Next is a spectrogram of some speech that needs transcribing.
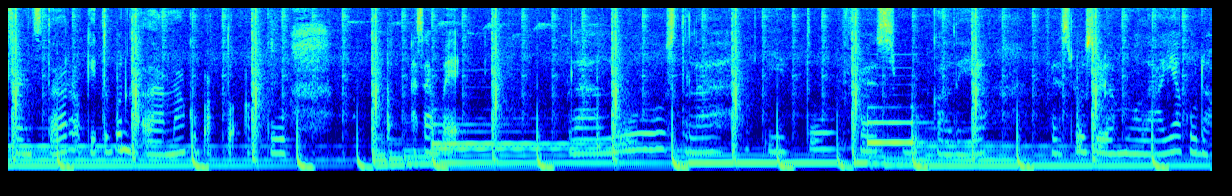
Friendster oke itu pun gak lama aku waktu aku SMP lalu setelah itu Facebook kali ya. Facebook sudah mulai aku udah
